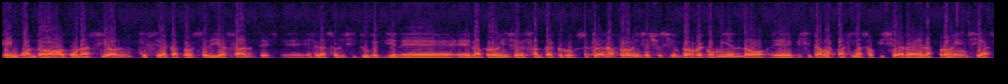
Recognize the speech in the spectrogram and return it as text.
En cuanto a la vacunación, que sea 14 días antes, es la solicitud que tiene la provincia de Santa Cruz provincias yo siempre recomiendo eh, visitar las páginas oficiales de las provincias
